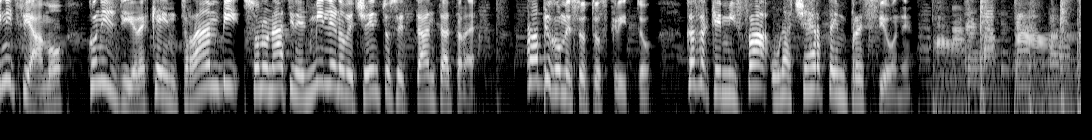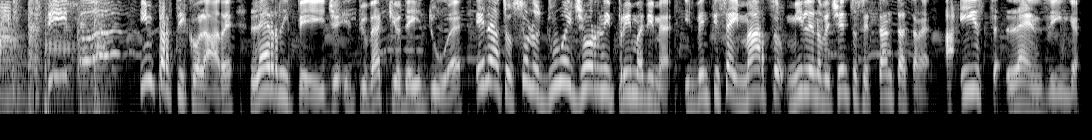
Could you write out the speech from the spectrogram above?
Iniziamo con il dire che entrambi sono nati nel 1973, proprio come sottoscritto, cosa che mi fa una certa impressione. In particolare, Larry Page, il più vecchio dei due, è nato solo due giorni prima di me, il 26 marzo 1973, a East Lansing,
